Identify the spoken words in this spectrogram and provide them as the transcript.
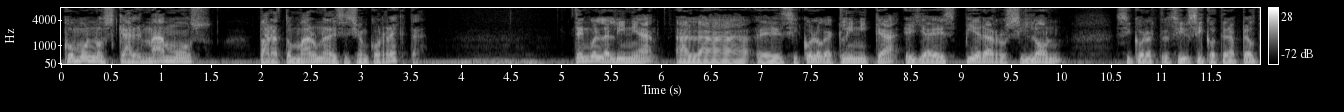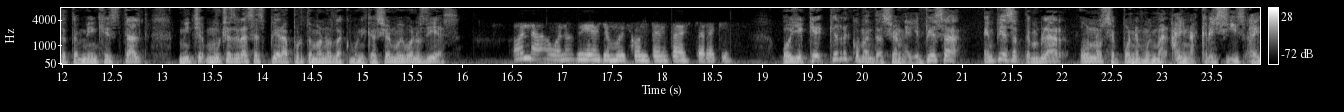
¿Cómo nos calmamos para tomar una decisión correcta? Tengo en la línea a la eh, psicóloga clínica, ella es Piera Rosilón, psicoterapeuta también Gestalt. Muchas gracias, Piera, por tomarnos la comunicación. Muy buenos días. Hola, buenos días. Yo muy contenta de estar aquí. Oye, ¿qué, recomendación hay? Empieza, empieza a temblar, uno se pone muy mal, hay una crisis, hay,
